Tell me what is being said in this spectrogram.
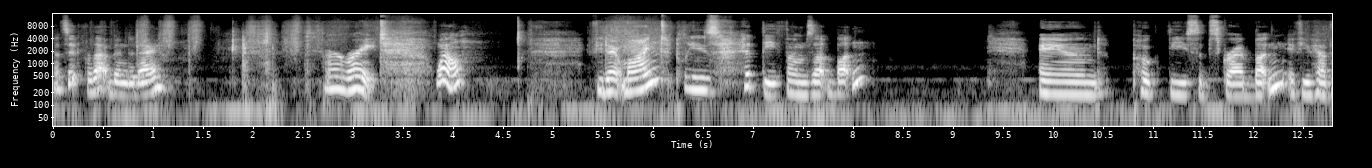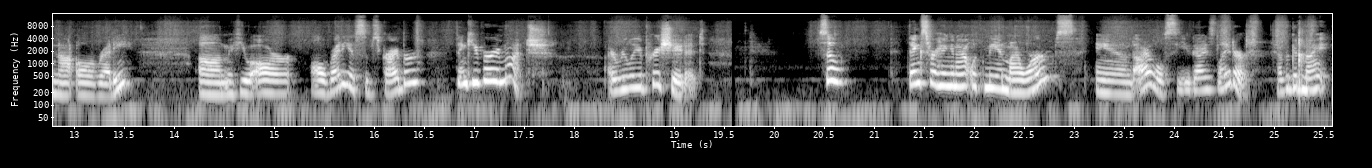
That's it for that bin today. All right, well, if you don't mind, please hit the thumbs up button and poke the subscribe button if you have not already. Um, if you are already a subscriber, thank you very much. I really appreciate it. So, thanks for hanging out with me and my worms, and I will see you guys later. Have a good night.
